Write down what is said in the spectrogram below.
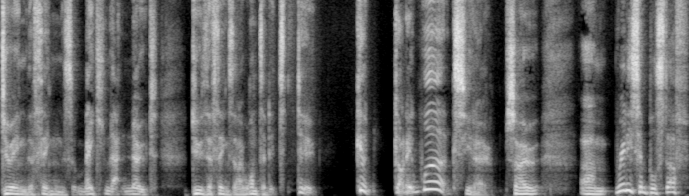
doing the things, making that note do the things that I wanted it to do. Good God, it works, you know. So, um, really simple stuff.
